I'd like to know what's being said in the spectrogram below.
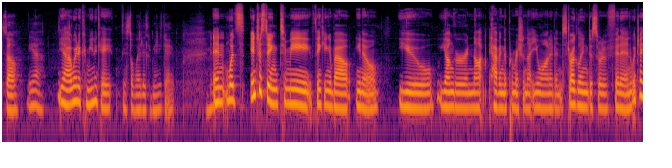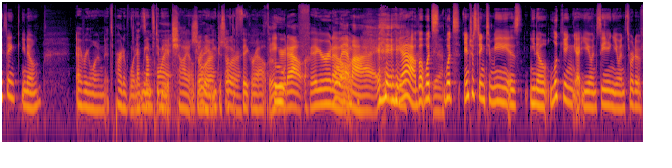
So yeah, Yeah, a way to communicate. it's a way to communicate. And what's interesting to me, thinking about you know you younger and not having the permission that you wanted and struggling to sort of fit in, which I think you know everyone. It's part of what At it means to be a child, sure, right? You just have to figure out Figure who- it out. Figure it Who out. am I? yeah but what's Yeah. what's interesting to me is you know looking at you and seeing you and sort of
